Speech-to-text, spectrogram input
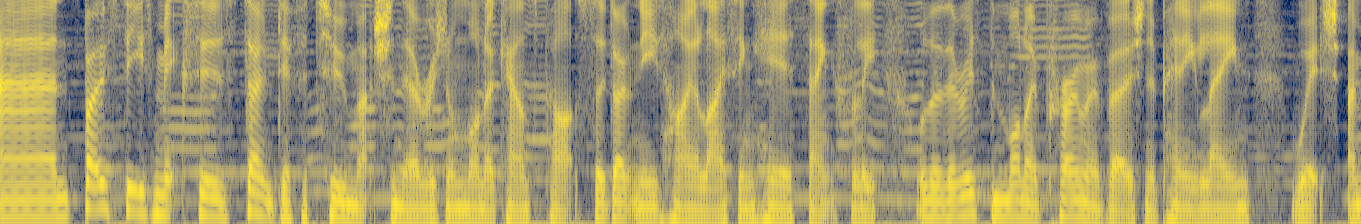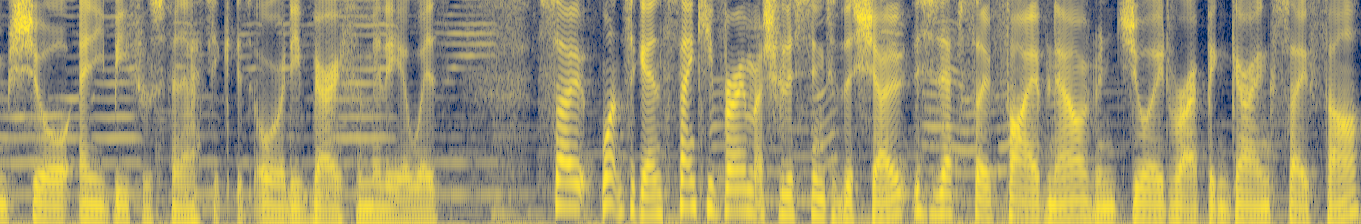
and both these mixes don't differ too much from their original mono counterparts, so don't need highlighting here, thankfully. Although there is the mono promo version of Penny Lane, which I'm sure any Beatles fanatic is already very familiar with. So, once again, thank you very much for listening to the show. This is episode 5 now. I've enjoyed where I've been going so far.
